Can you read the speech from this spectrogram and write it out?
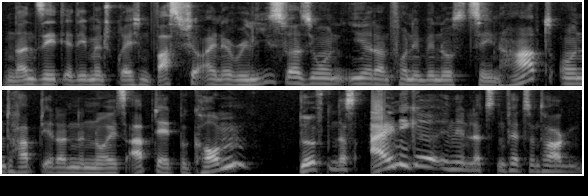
und dann seht ihr dementsprechend, was für eine Release-Version ihr dann von dem Windows 10 habt und habt ihr dann ein neues Update bekommen dürften das einige in den letzten 14 Tagen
